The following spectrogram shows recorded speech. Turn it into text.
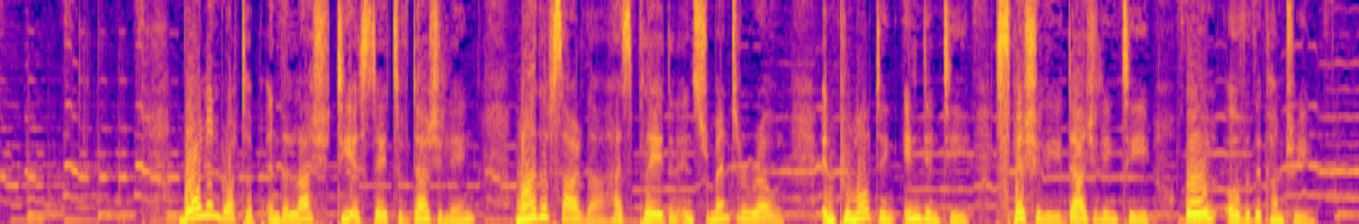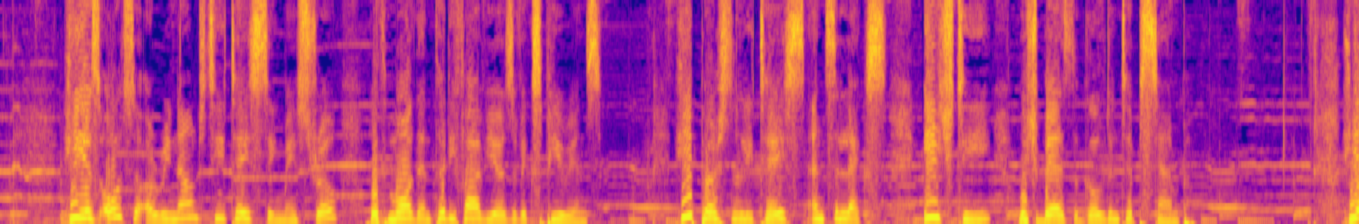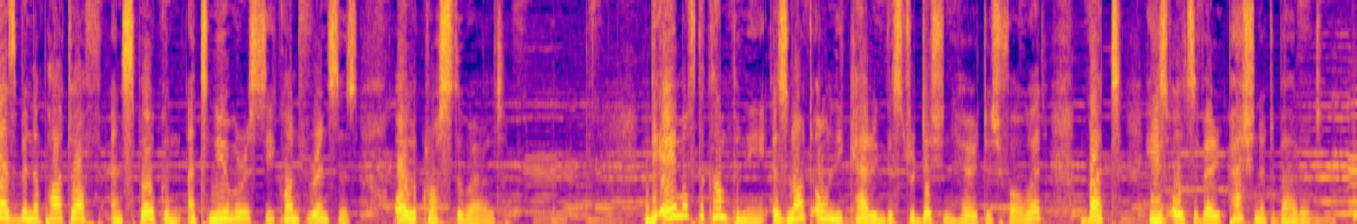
Born and brought up in the lush tea estates of Darjeeling, Madhav Sarda has played an instrumental role in promoting Indian tea, especially Darjeeling tea, all over the country. He is also a renowned tea tasting maestro with more than 35 years of experience. He personally tastes and selects each tea which bears the golden tip stamp. He has been a part of and spoken at numerous tea conferences all across the world. The aim of the company is not only carrying this tradition heritage forward, but he is also very passionate about it.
